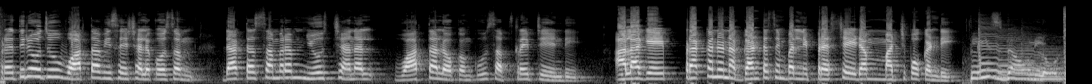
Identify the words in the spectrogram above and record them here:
ప్రతిరోజు వార్తా విశేషాల కోసం డాక్టర్ సమరం న్యూస్ ఛానల్ వార్తాలోకంకు సబ్స్క్రైబ్ చేయండి. అలాగే ప్రక్కనున్న గంట సింబల్ని ప్రెస్ చేయడం మర్చిపోకండి. Please download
